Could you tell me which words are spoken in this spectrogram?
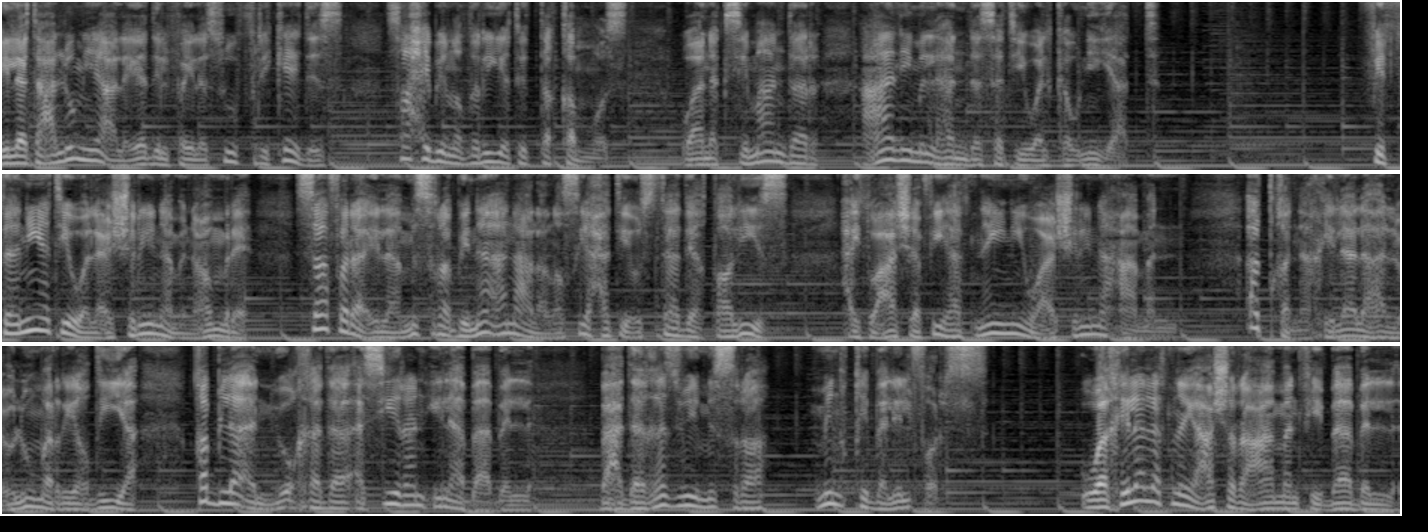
إلى تعلمه على يد الفيلسوف فيريكيدس صاحب نظرية التقمص وأنكسيماندر عالم الهندسة والكونيات في الثانية والعشرين من عمره سافر إلى مصر بناء على نصيحة أستاذه طاليس حيث عاش فيها 22 عاماً. أتقن خلالها العلوم الرياضية قبل أن يؤخذ أسيراً إلى بابل بعد غزو مصر من قبل الفرس. وخلال 12 عاماً في بابل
